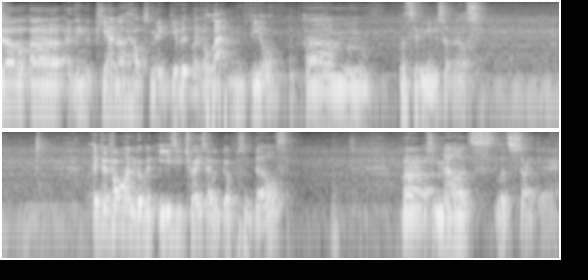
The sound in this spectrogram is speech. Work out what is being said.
So uh, I think the piano helps make give it like a Latin feel. Um, let's see if we can do something else. If, if I wanted to go for an easy choice, I would go for some bells. Uh, some mallets. Let's start there.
